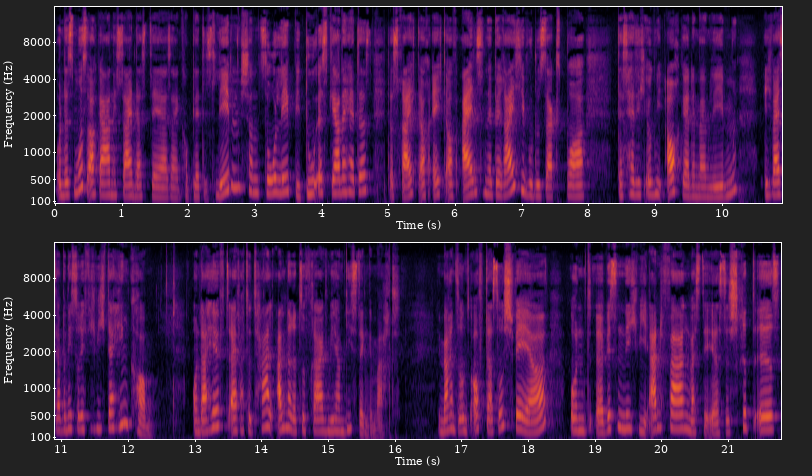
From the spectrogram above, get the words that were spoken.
Und es muss auch gar nicht sein, dass der sein komplettes Leben schon so lebt, wie du es gerne hättest. Das reicht auch echt auf einzelne Bereiche, wo du sagst, boah, das hätte ich irgendwie auch gerne in meinem Leben. Ich weiß aber nicht so richtig, wie ich da hinkomme. Und da hilft es einfach total, andere zu fragen, wie haben die es denn gemacht? Wir machen es uns oft da so schwer und äh, wissen nicht, wie anfangen, was der erste Schritt ist.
